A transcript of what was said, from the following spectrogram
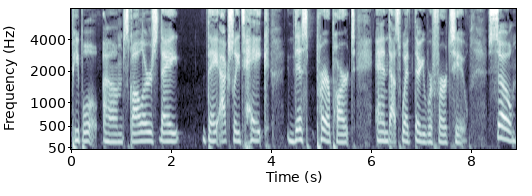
people, um, scholars, they, they actually take this prayer part and that's what they refer to. So,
